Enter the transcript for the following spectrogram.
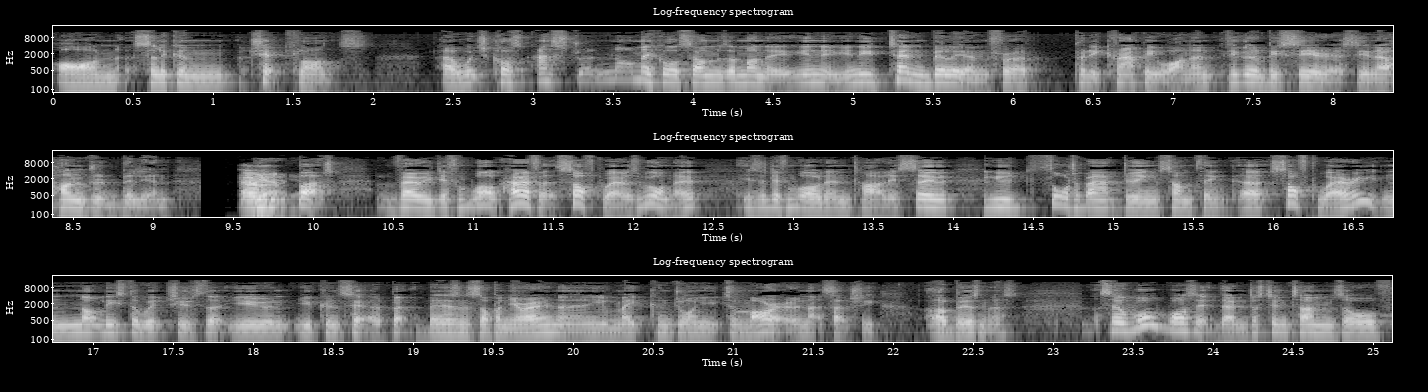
on silicon chip plants uh, which cost astronomical sums of money. You know, you need 10 billion for a pretty crappy one, and if you're going to be serious, you know, 100 billion. Um, yeah. But very different world. However, software, as we all know, is a different world entirely. So you thought about doing something uh, softwarey, not least of which is that you you can set a business up on your own, and then you make can join you tomorrow, and that's actually a business. So what was it then, just in terms of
